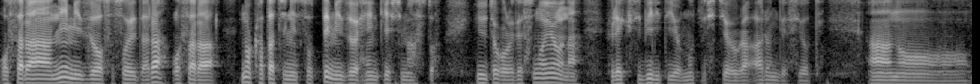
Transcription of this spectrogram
お皿に水を注いだら、お皿の形に沿って水を変形しますというところで、そのようなフレキシビリティを持つ必要があるんですよって。あの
